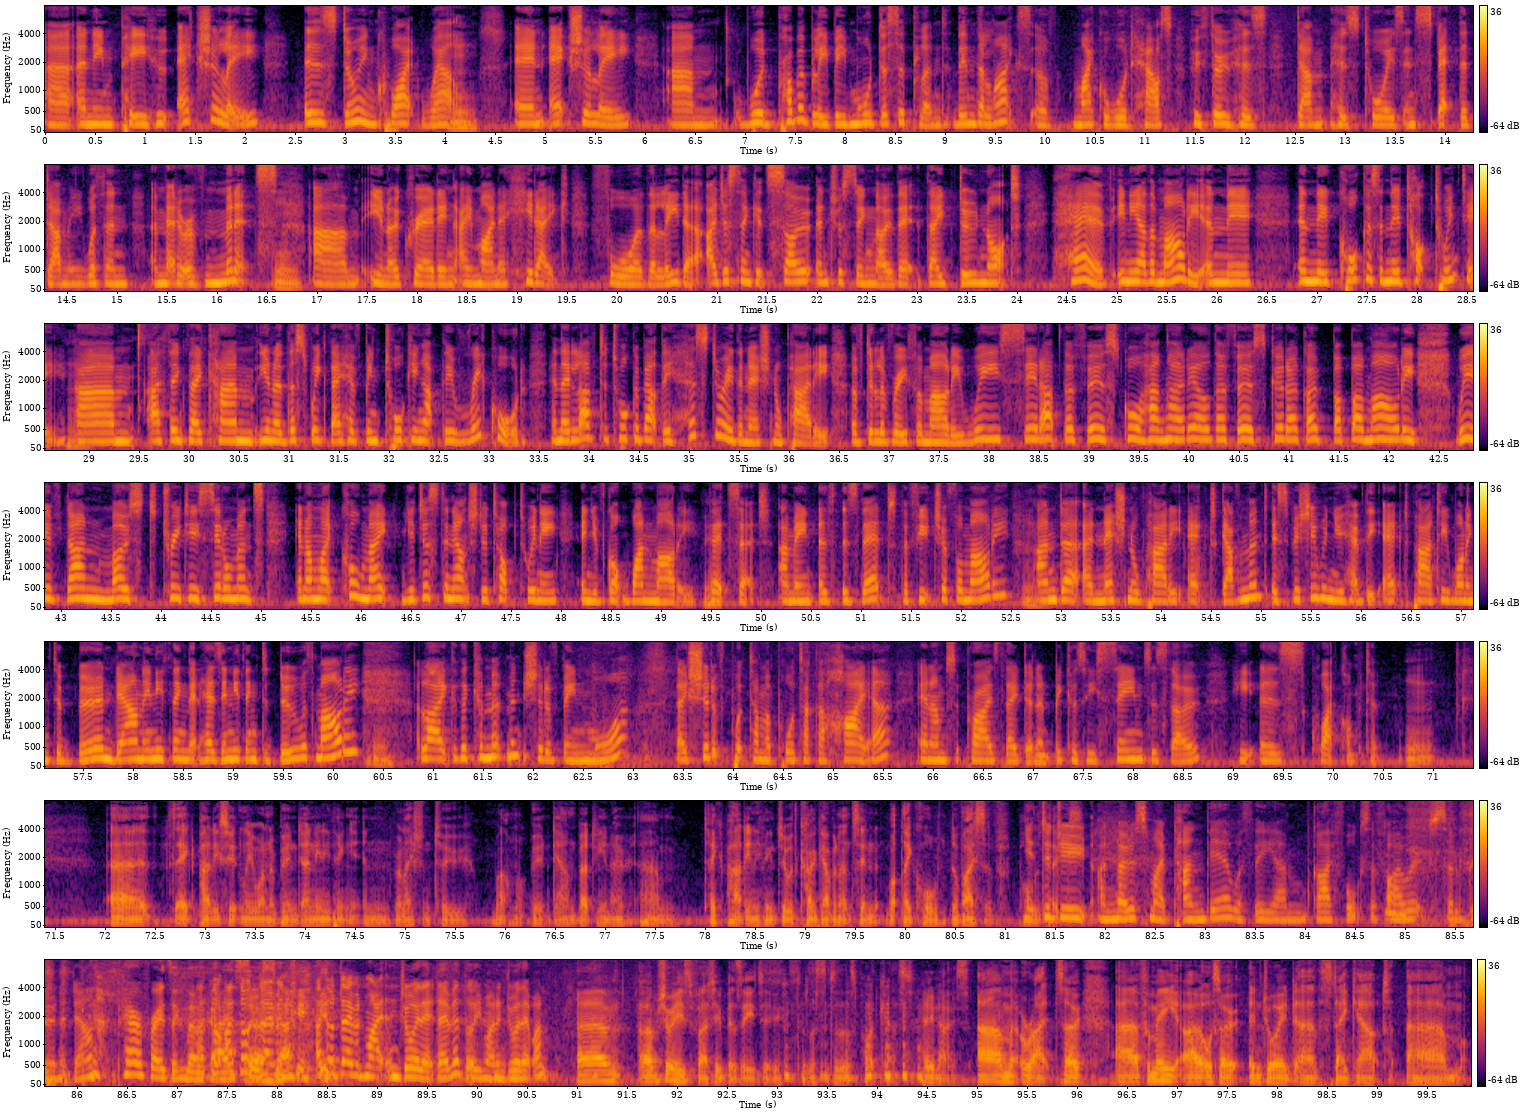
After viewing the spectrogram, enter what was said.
uh, an MP who actually is doing quite well and actually um, would probably be more disciplined than the likes of Michael Woodhouse, who threw his dum- his toys and spat the dummy within a matter of minutes. Um, you know, creating a minor headache for the leader. I just think it's so interesting though that they do not have any other Maori in their in their caucus in their top 20. Hmm. Um, I think they come, you know, this week they have been talking up their record and they love to talk about their history, the National Party, of delivery for Māori. We set up the first kohanga reo, the first kura kaupapa Māori. We've done most treaty settlements. And I'm like, cool, mate, you just announced your top 20 and you've got one Māori. That's it. I mean, is, is that the future for Māori mm. under a National Party Act government, especially when you have the Act Party wanting to burn down anything that has anything to do with Māori? Mm. Like, the commitment should have been more. They should have put Tama Pōtaka higher, and I'm surprised they didn't because he seems as though he is quite competent. Mm. Uh, the ACT Party certainly want to burn down anything in relation to, well, not burn down, but, you know, um, take apart anything to do with co governance and what they call divisive Yeah, politics. did you? I noticed my pun there with the um, Guy Fawkes, the fireworks, sort of burn it down. Paraphrasing though, I thought, I thought David. I thought David might enjoy that. David, I thought you might enjoy that one. Um, I'm sure he's far too busy to, to listen to this podcast. Who knows? Um, right. So uh, for me, I also enjoyed uh, the stakeout um,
